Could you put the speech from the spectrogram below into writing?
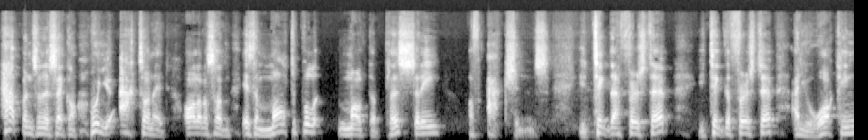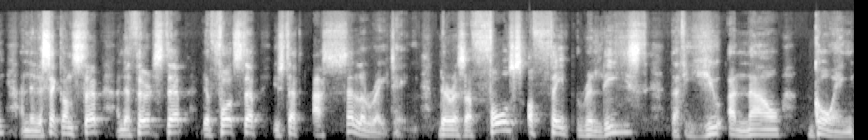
happens in a second. When you act on it, all of a sudden, it's a multiple multiplicity of actions. You take that first step, you take the first step, and you're walking, and then the second step, and the third step, the fourth step, you start accelerating. There is a force of faith released that you are now going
